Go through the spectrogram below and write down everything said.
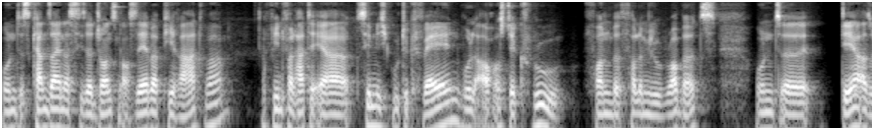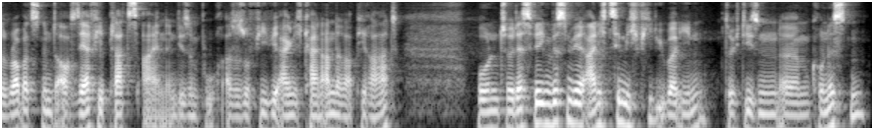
Und es kann sein, dass dieser Johnson auch selber Pirat war. Auf jeden Fall hatte er ziemlich gute Quellen, wohl auch aus der Crew von Bartholomew Roberts. Und äh, der, also Roberts, nimmt auch sehr viel Platz ein in diesem Buch, also so viel wie eigentlich kein anderer Pirat. Und äh, deswegen wissen wir eigentlich ziemlich viel über ihn durch diesen ähm, Chronisten.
